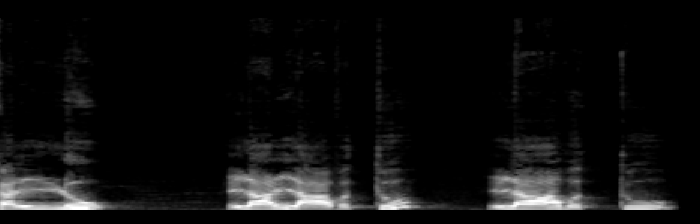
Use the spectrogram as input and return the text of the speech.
ಕಲ್ಲು లావత్తు లావత్తు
